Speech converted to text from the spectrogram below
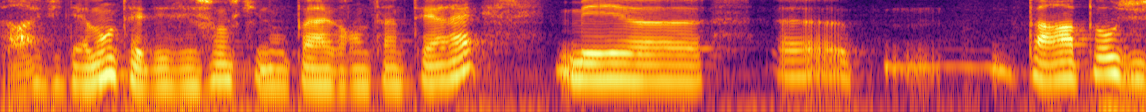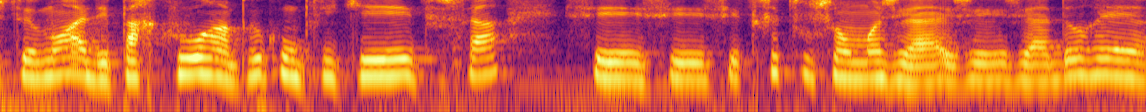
Alors évidemment, tu as des échanges qui n'ont pas un grand intérêt, mais euh, euh, par rapport justement à des parcours un peu compliqués, tout ça, c'est très touchant. Moi, j'ai adoré,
